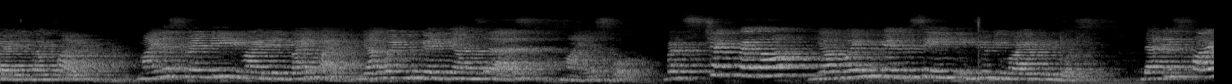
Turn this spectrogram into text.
divided by 5. Minus 20 divided by 5. You are going to get the answer as minus 4. But check whether you are going to get the same if you divide reverse. That is 5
